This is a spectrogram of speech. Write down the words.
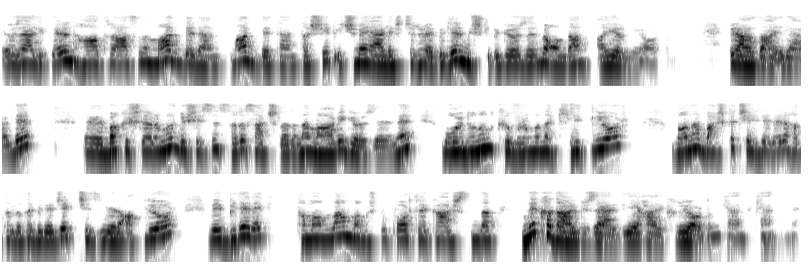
özelliklerin hatırasını maddeden, maddeten taşıyıp içime yerleştirilebilirmiş gibi gözlerimi ondan ayırmıyordum. Biraz daha ileride e, bakışlarımı düşesin sarı saçlarına, mavi gözlerine, boynunun kıvrımına kilitliyor, bana başka çehreleri hatırlatabilecek çizgileri atlıyor ve bilerek tamamlanmamış bu portre karşısında ne kadar güzel diye haykırıyordum kendi kendime.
